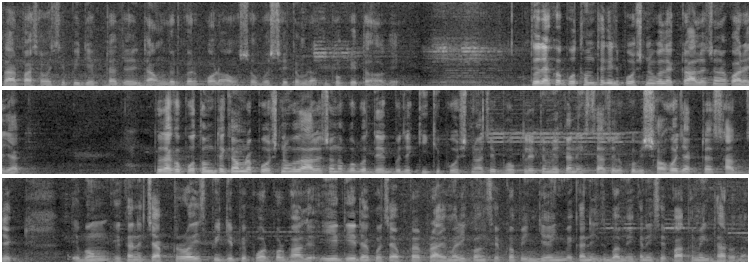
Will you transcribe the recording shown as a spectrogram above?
তার পাশাপাশি পিডিএফটা যদি ডাউনলোড করে পড়ো অবশ্যই অবশ্যই তোমরা উপকৃত হবে। তো দেখো, প্রথম থেকে যে প্রশ্নগুলো একটু আলোচনা করা যাক। তো দেখো, প্রথম থেকে আমরা প্রশ্নগুলো আলোচনা করব, দেখব যে কী কী প্রশ্ন আছে। ভোকলেটে মেকানিক্স আসলে খুবই সহজ একটা সাবজেক্ট এবং এখানে চ্যাপ্টার ওয়াইজ পিডিএফে পরপর ভাগে। এ দিয়ে দেখো chapter primary concept of engineering mechanics বা মেকানিক্সের প্রাথমিক ধারণা।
